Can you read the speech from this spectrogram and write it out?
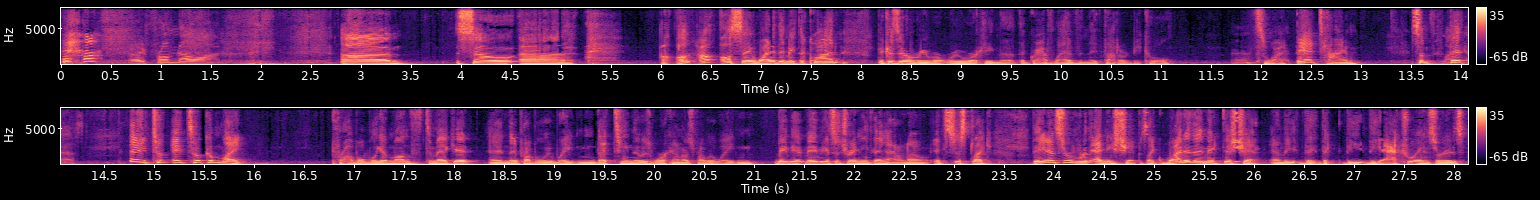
All right, from now on. Um. so uh, I'll, I'll I'll say why did they make the quad? Because they were re- reworking the the Grav Lev and they thought it would be cool. That's why they had time. Some My they- guess. it took it took them like probably a month to make it, and they're probably waiting. That team that was working on it was probably waiting. Maybe maybe it's a training thing. I don't know. It's just like the answer with any ship. It's like why did they make this ship? And the the the the, the actual answer is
